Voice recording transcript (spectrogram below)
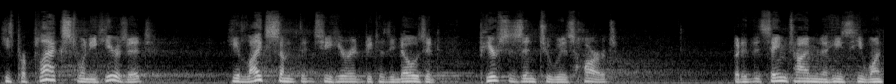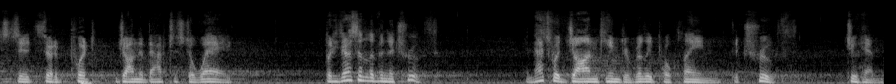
he's perplexed when he hears it. He likes something to hear it because he knows it pierces into his heart. But at the same time, he's, he wants to sort of put John the Baptist away. But he doesn't live in the truth. And that's what John came to really proclaim the truth to him.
